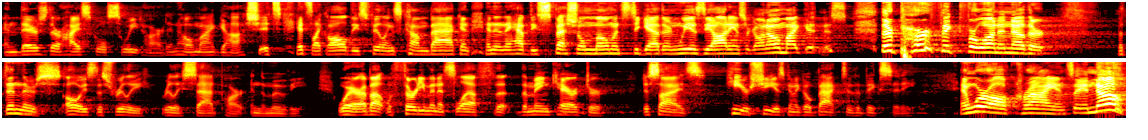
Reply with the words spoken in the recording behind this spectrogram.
and there's their high school sweetheart. And oh my gosh, it's, it's like all these feelings come back, and, and then they have these special moments together, and we as the audience are going, oh my goodness, they're perfect for one another. But then there's always this really, really sad part in the movie where, about with 30 minutes left, the, the main character decides he or she is going to go back to the big city. And we're all crying, saying, No,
